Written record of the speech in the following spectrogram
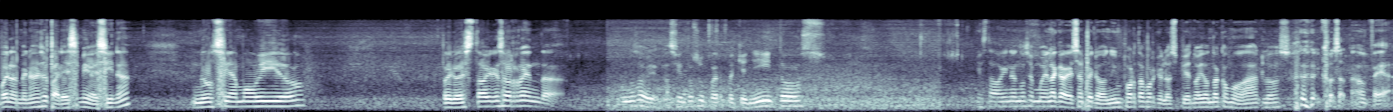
Bueno, al menos eso parece mi vecina. No se ha movido. Pero esta vaina es horrenda. Unos asientos súper pequeñitos. Esta vaina no se mueve en la cabeza, pero no importa porque los pies no hay donde acomodarlos. Cosa tan fea.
